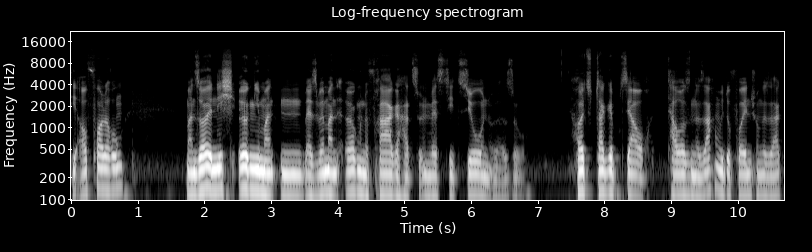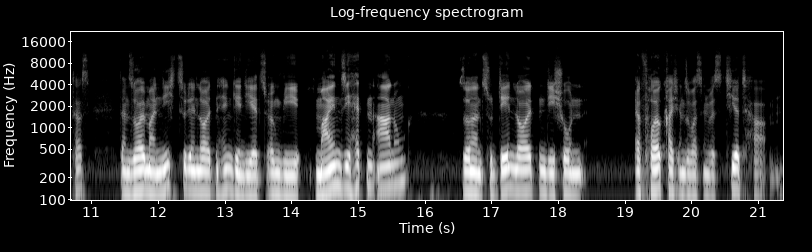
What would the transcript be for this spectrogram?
die Aufforderung, man soll nicht irgendjemanden, also wenn man irgendeine Frage hat zu Investitionen oder so, heutzutage gibt es ja auch tausende Sachen, wie du vorhin schon gesagt hast, dann soll man nicht zu den Leuten hingehen, die jetzt irgendwie meinen, sie hätten Ahnung, sondern zu den Leuten, die schon erfolgreich in sowas investiert haben.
